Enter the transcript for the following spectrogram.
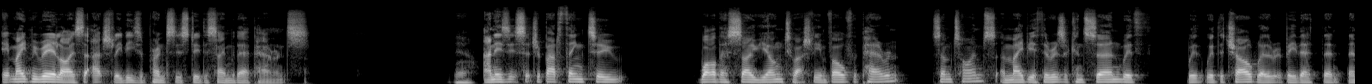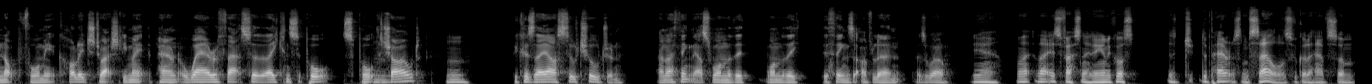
It made me realize that actually these apprentices do the same with their parents. yeah, And is it such a bad thing to, while they're so young, to actually involve the parent sometimes? And maybe if there is a concern with, with, with the child, whether it be that they're, they're not performing at college, to actually make the parent aware of that so that they can support support the Mm. child Mm. because they are still children. And I think that's one of the one of the, the things that I've learned as well. yeah. That, that is fascinating. And of course, the, the parents themselves have got to have some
